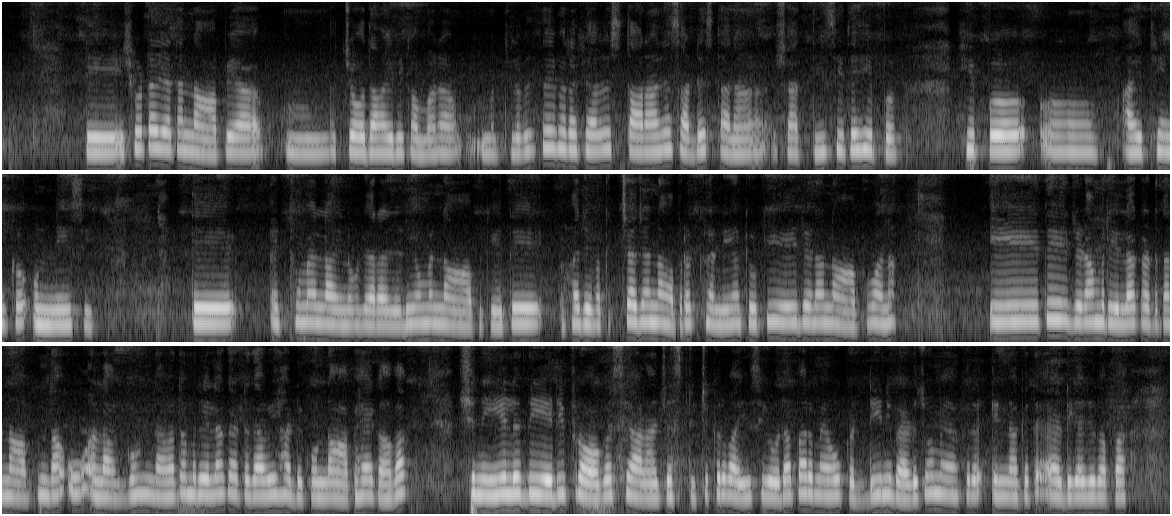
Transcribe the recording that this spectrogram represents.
ਅਤੇ ਛੋਟਾ ਜਿਹਾ ਤਾਂ ਨਾਪ ਆ ਚੌਦਾਂ 14 ਇਹਦੀ ਕਮਰ ਆ, ਮਤਲਬ ਅਤੇ ਮੇਰਾ ਖਿਆਲ 17 ਜਾਂ 17.5 ਛਾਤੀ ਸੀ ਅਤੇ ਹਿੱਪ ਹਿੱਪ ਆਈ ਥਿੰਕ 19 ਸੀ। ਅਤੇ ਇੱਥੋਂ ਮੈਂ ਲਾਈਨ ਵਗੈਰਾ ਜਿਹੜੀ ਉਹ ਮੈਂ ਨਾਪ ਕੇ ਅਤੇ ਹਜੇ ਮੈਂ ਕੱਚਾ ਜਿਹਾ ਨਾਪ ਰੱਖਣ ਡਈ ਆ ਕਿਉਂਕਿ ਇਹ ਜਿਹੜਾ ਨਾਪ ਵਾ ਨਾ, ਇਹ ਤੇ ਜਿਹੜਾ ਅਮਰੇਲਾ ਕੱਟ ਦਾ ਨਾਪ ਹੁੰਦਾ ਉਹ ਅਲੱਗ ਹੁੰਦਾ ਵਾ, ਤਾਂ ਅਮਰੇਲਾ ਕੱਟ ਦਾ ਵੀ ਸਾਡੇ ਕੋਲ ਨਾਪ ਹੈਗਾ ਵਾ। ਸ਼ਨੀਲ ਦੀ ਇਹਦੀ ਫਰੋਕ ਸਿਆਲਾਂ 'ਚ ਸਟਿਚ ਕਰਵਾਈ ਸੀ ਉਹਦਾ, ਪਰ ਮੈਂ ਉਹ ਕੱਢੀ ਨਹੀਂ ਬੈਡ 'ਚੋਂ। ਮੈਂ ਫਿਰ ਇੰਨਾ ਕਿਤੇ ਆਈਡੀਆ ਜਦੋਂ ਆਪਾਂ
